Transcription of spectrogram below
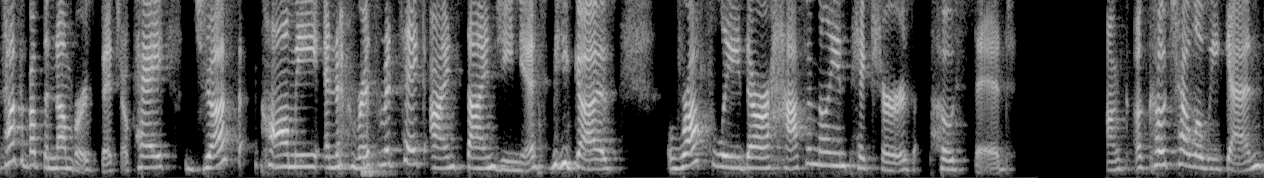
talk about the numbers bitch okay? Just call me an arithmetic einstein genius because roughly there are half a million pictures posted on a coachella weekend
